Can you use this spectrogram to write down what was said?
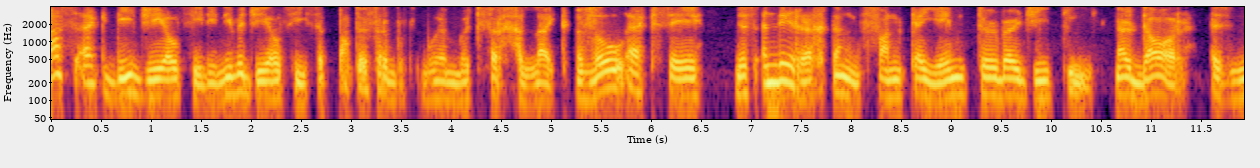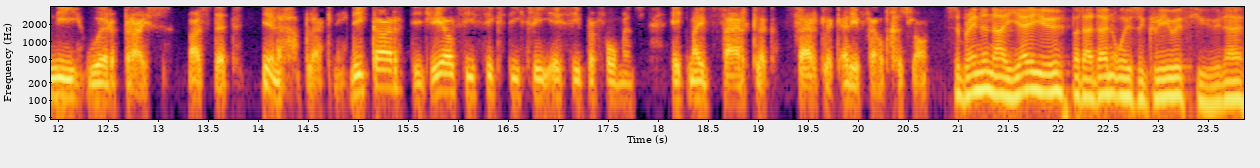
As ek die GLC, die nuwe GLC se pathou vermoë moet vergelyk, wil ek sê dis in die rigting van Cayenne Turbo GT. Nou daar is nie hoër prys as dit enige plek nie. Die kar, die GLC 63 SE Performance het my werklik werklik uit die veld geslaan. So Brendan, I hear you, but I don't always agree with you. You know,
